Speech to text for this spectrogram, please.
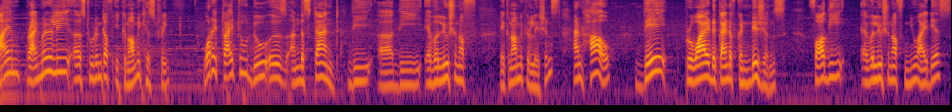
I am primarily a student of economic history. What I try to do is understand the, uh, the evolution of economic relations and how they provide a kind of conditions for the evolution of new ideas,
